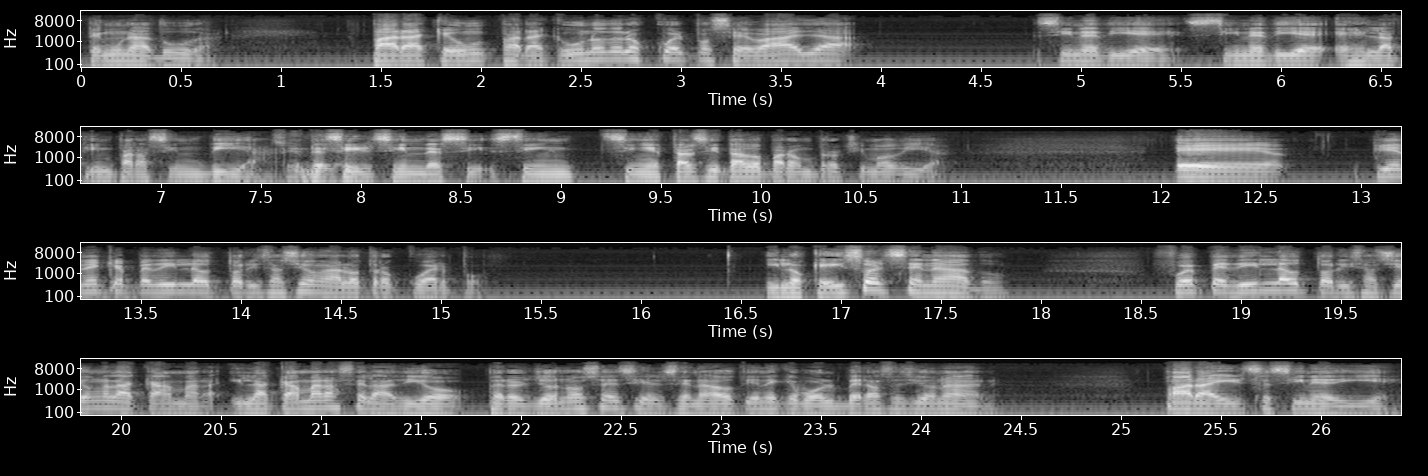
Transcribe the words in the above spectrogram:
tengo una duda. Para que un, para que uno de los cuerpos se vaya cine 10, cine 10 es el latín para sin día, Sin es día. decir, sin, sin, sin estar citado para un próximo día. Eh, tiene que pedirle autorización al otro cuerpo. Y lo que hizo el Senado fue pedir la autorización a la Cámara y la Cámara se la dio, pero yo no sé si el Senado tiene que volver a sesionar para irse cine 10.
